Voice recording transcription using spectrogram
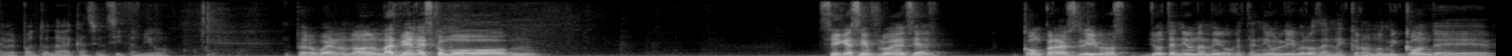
A ver, ponte una cancioncita, amigo. Pero bueno, no, más bien es como... mm, Sigues influencias, compras libros. Yo tenía un amigo que tenía un libro de Necronomicon de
